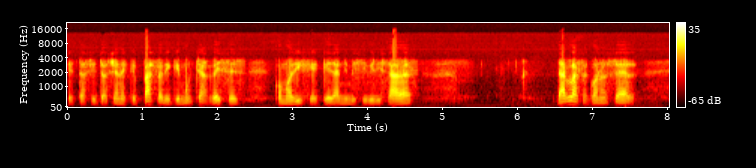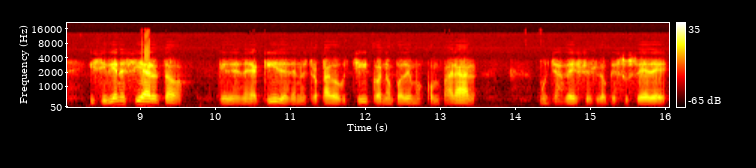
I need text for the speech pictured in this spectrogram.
estas situaciones que pasan y que muchas veces, como dije, quedan invisibilizadas, darlas a conocer y si bien es cierto que desde aquí, desde nuestro pago chico, no podemos comparar muchas veces lo que sucede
